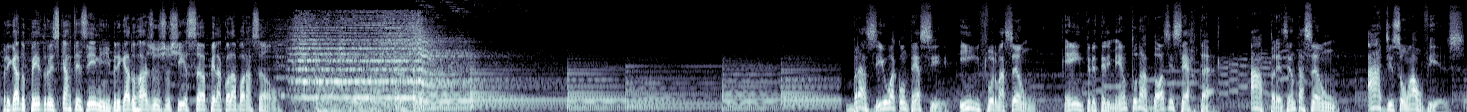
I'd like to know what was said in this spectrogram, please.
Obrigado, Pedro Scartesini. Obrigado, Rádio Justiça, pela colaboração. Brasil Acontece. Informação. Entretenimento na dose certa. Apresentação: Adson Alves.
